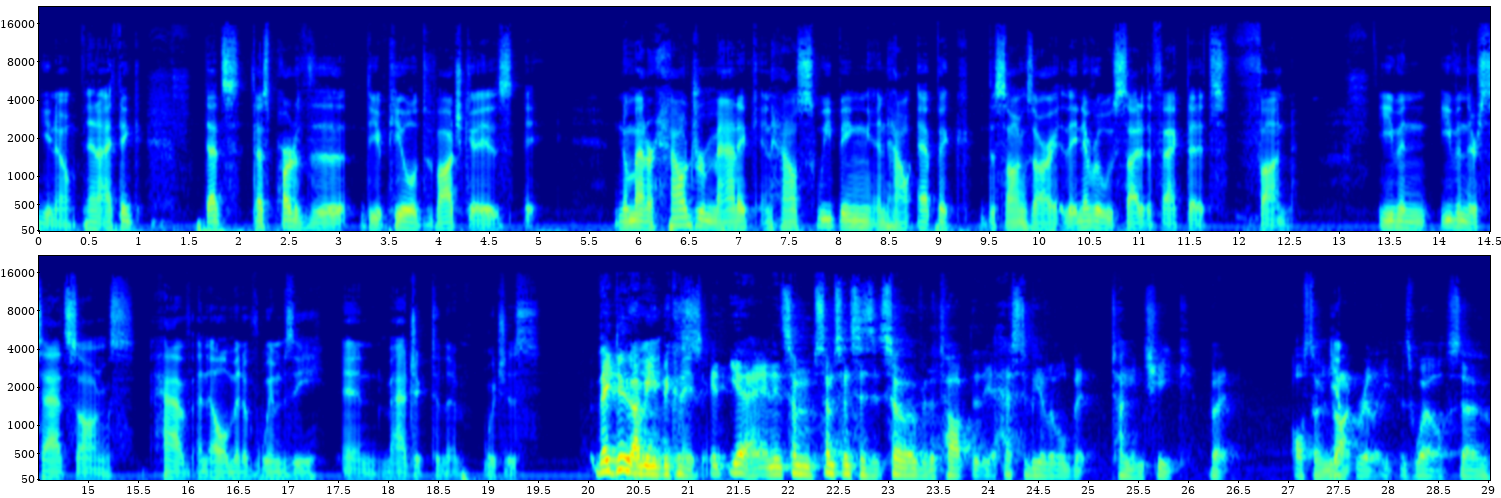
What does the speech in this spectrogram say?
you know and i think that's that's part of the the appeal of Devotchka is it, no matter how dramatic and how sweeping and how epic the songs are they never lose sight of the fact that it's fun even even their sad songs have an element of whimsy and magic to them which is They do. I mean, because it, yeah, and in some some senses, it's so over the top that it has to be a little bit tongue in cheek, but also not really as well. So,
